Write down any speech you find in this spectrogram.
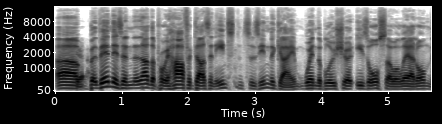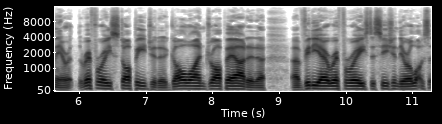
Um, yeah. But then there's another probably half a dozen instances in the game when the blue shirt is also allowed on there at the referee's stoppage, at a goal line dropout, at a, a video referee's decision. There are a lot. So,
